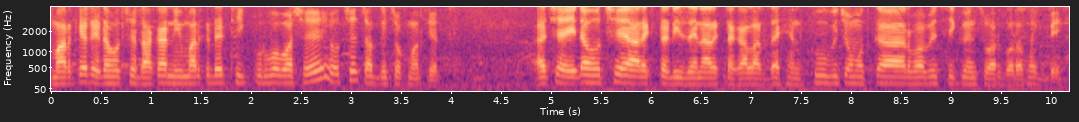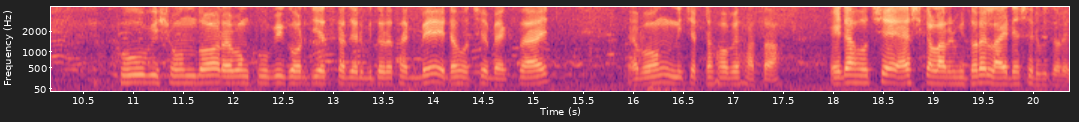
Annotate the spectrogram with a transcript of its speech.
মার্কেট এটা হচ্ছে ঢাকা নিউ মার্কেটের ঠিক পূর্ব পাশে হচ্ছে চাঁদনি চক মার্কেট আচ্ছা এটা হচ্ছে আরেকটা ডিজাইন আরেকটা কালার দেখেন। খুবই চমৎকারভাবে সিকোয়েন্স ওয়ার করা থাকবে। খুবই সুন্দর এবং খুবই গর্জিয়াস কাজের ভিতরে থাকবে। এটা হচ্ছে ব্যাক সাইড এবং নিচেরটা হবে হাতা। এটা হচ্ছে অ্যাশ কালারের ভিতরে লাইট অ্যাশের ভিতরে।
